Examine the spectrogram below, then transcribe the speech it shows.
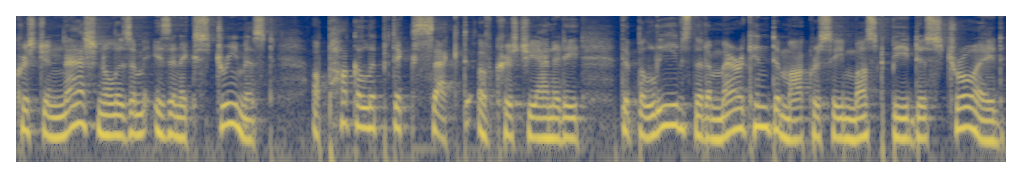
Christian nationalism is an extremist, apocalyptic sect of Christianity that believes that American democracy must be destroyed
